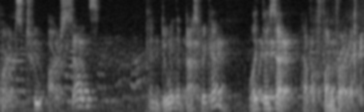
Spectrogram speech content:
parts to ourselves, and doing the best we can. Like they said, have a fun Friday.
